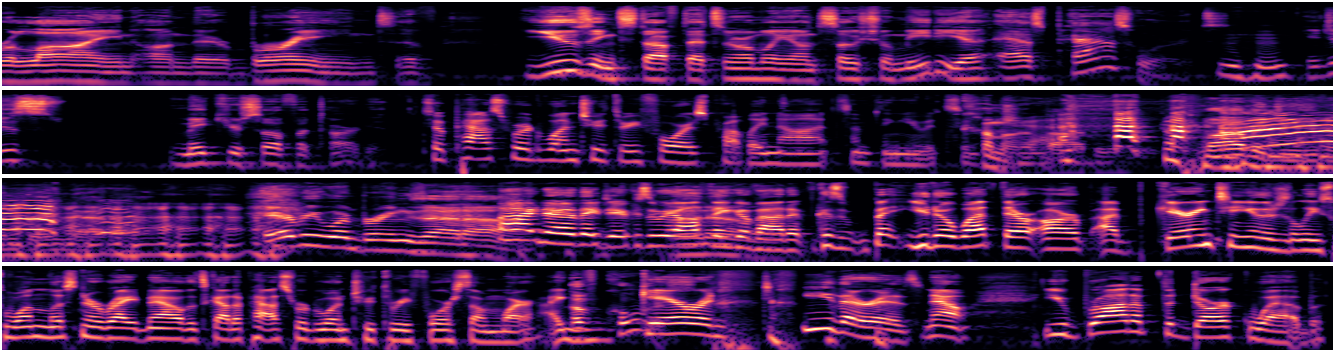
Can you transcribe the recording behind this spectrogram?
relying on their brains of using stuff that's normally on social media as passwords. Mm-hmm. You just make yourself a target. So password one two three four is probably not something you would suggest. Come on, Bobbi. Why would you even bring that up? Everyone brings that up. I know they do because we all think about it. Because, but you know what? There are. I guarantee you, there's at least one listener right now that's got a password one two three four somewhere. I Of course. guarantee there is. Now, you brought up the dark web.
